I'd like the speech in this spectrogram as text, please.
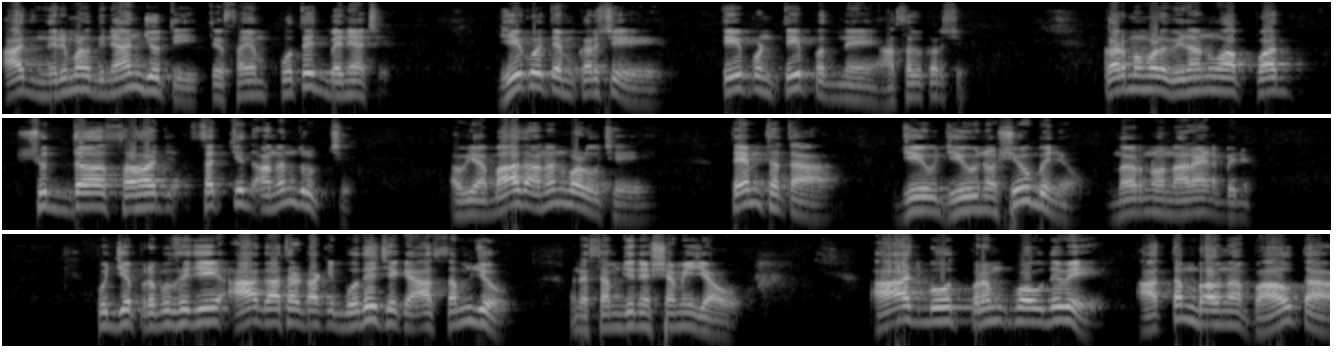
આજ નિર્મળ જ્ઞાન જ્યોતિ તે સ્વયં પોતે જ બન્યા છે. જે કોઈ તેમ કરશે, તે પણ તે પદને હાંસલ કરશે. કર્મવળ વિનાનું આ પદ શુદ્ધ, સહજ, સચ્ચિદ આનંદરૂપ છે. અવ્યાબાદ આનંદવાળું છે. તેમ છતાં જીવ જીવનો શિવ બન્યો, નરનો નારાયણ બન્યો. પૂજ્ય પ્રભુજીજી આ ગાથા ટાંકી બોધે છે કે આ સમજો અને સમજીને શમી જાઓ. આ જ બોધ પરમ દેવે આત્મભાવના ભાવતા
